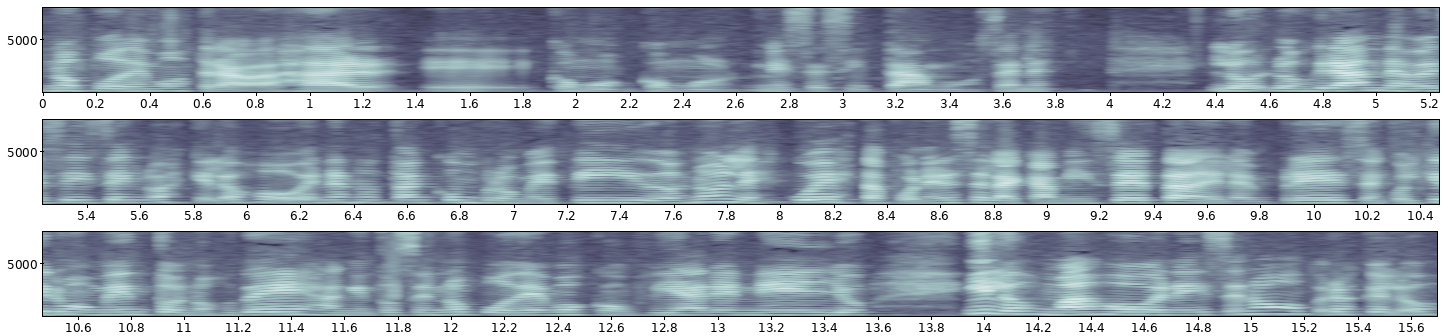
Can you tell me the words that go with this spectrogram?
no podemos trabajar eh, como, como necesitamos. O sea, los, grandes a veces dicen, no, es que los jóvenes no están comprometidos, no les cuesta ponerse la camiseta de la empresa, en cualquier momento nos dejan, entonces no podemos confiar en ello. Y los más jóvenes dicen, no, pero es que los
